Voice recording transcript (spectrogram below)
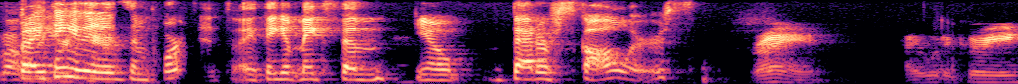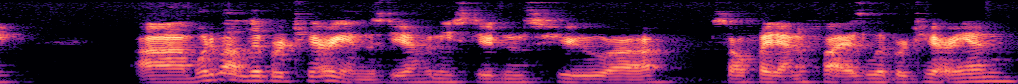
But I think it is important. I think it makes them, you know, better scholars. Right. I would agree. Uh, what about libertarians? Do you have any students who uh, self-identify as libertarian?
